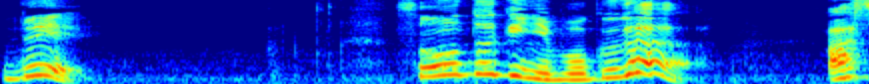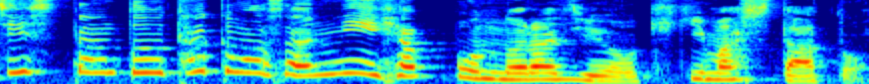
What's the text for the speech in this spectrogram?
で、その時に僕が、アシスタントのたくまさんに100本のラジオを聞きましたと。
